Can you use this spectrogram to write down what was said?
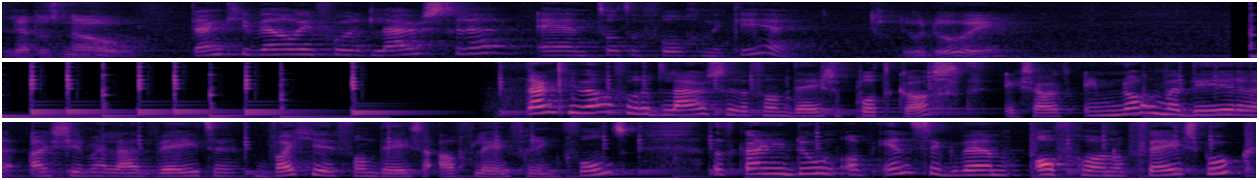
Let us know. Dankjewel weer voor het luisteren en tot de volgende keer. Doei doei. Dankjewel voor het luisteren van deze podcast. Ik zou het enorm waarderen als je mij laat weten wat je van deze aflevering vond. Dat kan je doen op Instagram of gewoon op Facebook.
